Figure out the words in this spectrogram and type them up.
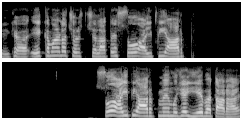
ठीक है, एक कमांड और चलाते हैं show I P ARP show I P ARP में मुझे ये बता रहा है,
